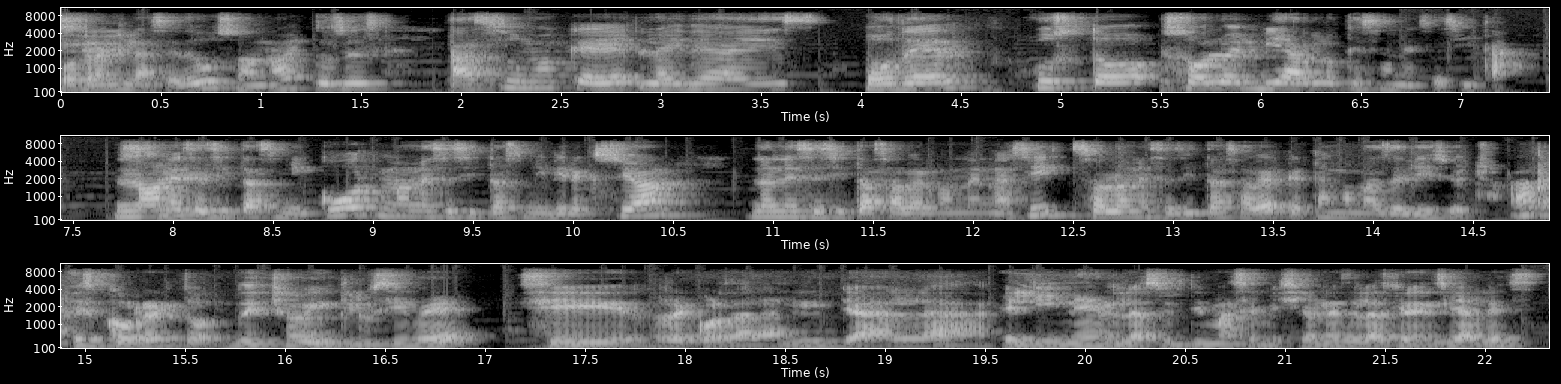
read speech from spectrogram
otra clase de uso, ¿no? Entonces, asumo que la idea es poder justo solo enviar lo que se necesita. No necesitas mi CUR, no necesitas mi dirección, no necesitas saber dónde nací, solo necesitas saber que tengo más de 18. Es correcto. De hecho, inclusive, si recordarán ya la, el INE en las últimas emisiones de las credenciales,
